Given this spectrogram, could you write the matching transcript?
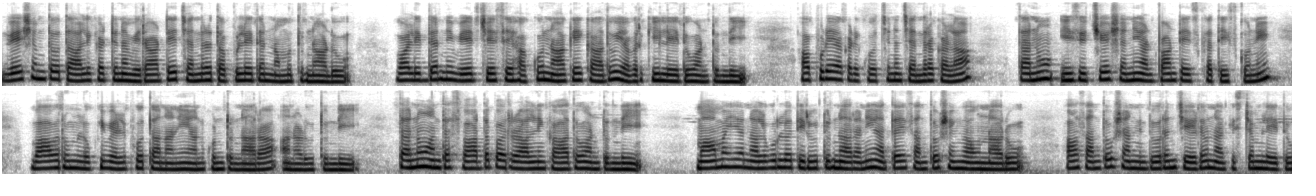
ద్వేషంతో తాళి కట్టిన విరాటే చంద్ర తప్పులేదని నమ్ముతున్నాడు. వాళ్ళిద్దరిని వేరు చేసే హక్కు నాకే కాదు ఎవరికీ లేదు అంటుంది. అప్పుడే అక్కడికి వచ్చిన చంద్రకళ తను ఈ సిచ్యుయేషన్ని అడ్వాంటేజ్గా తీసుకొని బావ రూమ్లోకి వెళ్ళిపోతానని అనుకుంటున్నారా అని అడుగుతుంది. తను అంత స్వార్థపరురాల్ని కాదు అంటుంది. మామయ్య నలుగురిలో తిరుగుతున్నారని అత్తయ్య సంతోషంగా ఉన్నారు. ఆ సంతోషాన్ని దూరం చేయడం నాకు ఇష్టం లేదు.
